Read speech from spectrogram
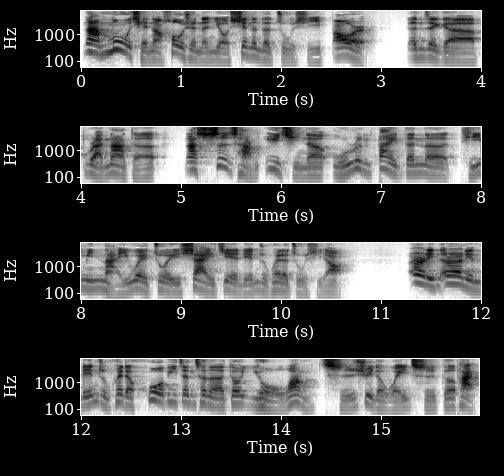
那目前呢，候选人有现任的主席鲍尔跟这个布兰纳德。那市场预期呢，无论拜登呢提名哪一位作为下一届联准会的主席哦，二零二二年联准会的货币政策呢都有望持续的维持鸽派。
